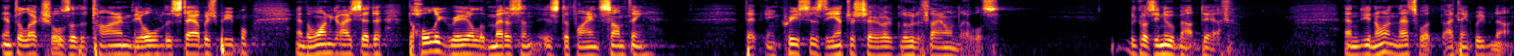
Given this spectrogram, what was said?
intellectuals of the time, the old established people. And the one guy said, The holy grail of medicine is to find something that increases the intracellular glutathione levels because he knew about death. And, you know, and that's what I think we've done.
